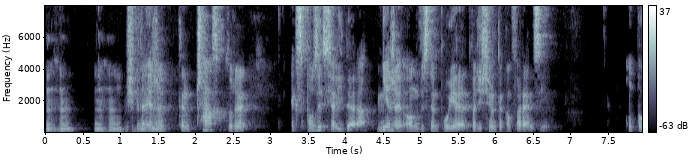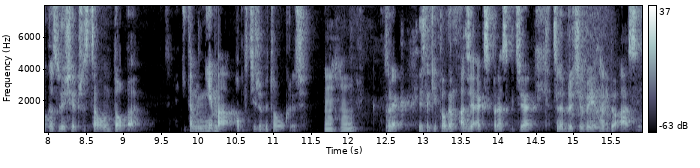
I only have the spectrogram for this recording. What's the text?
Mhm, mhm, Mi się wydaje, mhm. że ten czas, który ekspozycja lidera, nie że on występuje 20 minut na konferencji, on pokazuje się przez całą dobę i tam nie ma opcji, żeby to ukryć. Mhm. To jak jest taki program Azja Express, gdzie celebryci wyjechali do Azji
